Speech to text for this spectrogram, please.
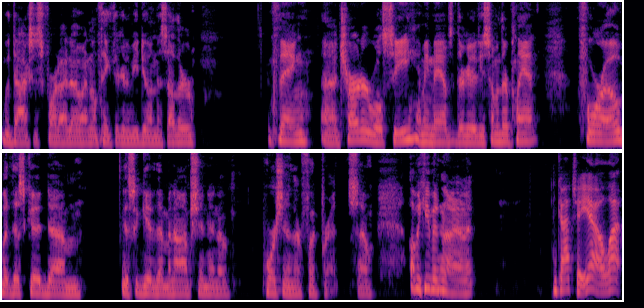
with DOCSIS 4.0. I don't think they're going to be doing this other thing. Uh, Charter, we'll see. I mean, they have they're going to do some of their plant 4.0, but this could um, this could give them an option and a portion of their footprint. So I'll be keeping an eye on it. Gotcha. Yeah, a lot,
